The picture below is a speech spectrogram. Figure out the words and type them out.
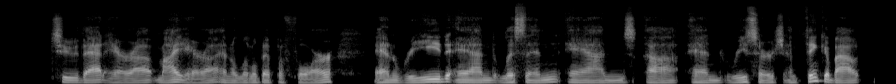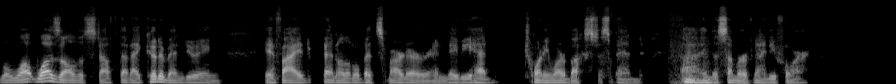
to that era, my era, and a little bit before, and read and listen and uh, and research and think about well, what was all the stuff that I could have been doing if I'd been a little bit smarter and maybe had 20 more bucks to spend uh, mm-hmm. in the summer of 94.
